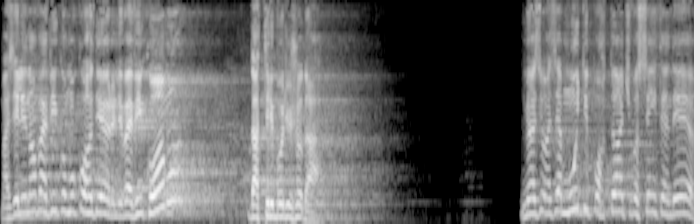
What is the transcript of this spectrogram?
Mas ele não vai vir como cordeiro, ele vai vir como? Da tribo de Judá. Mas, mas é muito importante você entender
